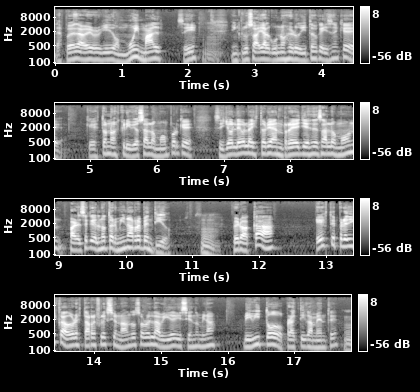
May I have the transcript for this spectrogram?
después de haber vivido muy mal, ¿sí? Incluso hay algunos eruditos que dicen que, que esto no escribió Salomón porque si yo leo la historia en Reyes de Salomón, parece que él no termina arrepentido. Pero acá, este predicador está reflexionando sobre la vida y diciendo, mira, viví todo prácticamente mm,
